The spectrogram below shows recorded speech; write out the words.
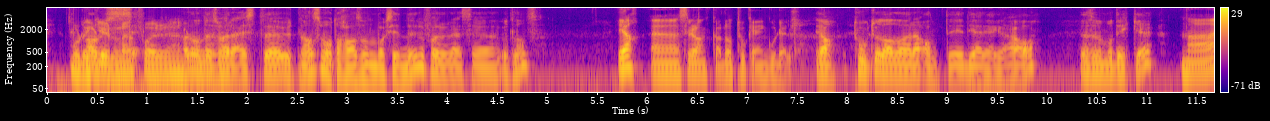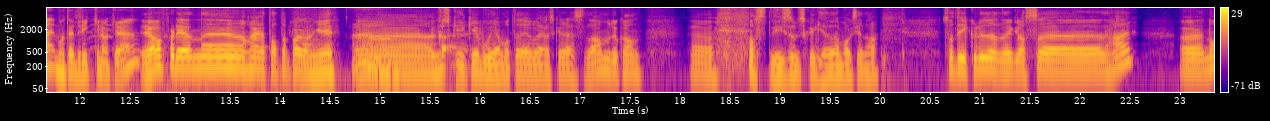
molekylene for Er det noen av dere som har reist eh, utenlands, som måtte ha sånne vaksiner for å reise utenlands? Ja, eh, Sri Lanka. Da tok jeg en god del. Ja. Tok du da den antidiaré-greia òg? Den som du må drikke? Nei, måtte jeg drikke noe? Ja, for den uh, har jeg tatt et par ganger. Eh, jeg husker ikke hvor jeg, måtte, hvor jeg skulle reise da, men du kan uh, hos de som skal gi deg den vaksina. Så drikker du dette glasset her nå,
